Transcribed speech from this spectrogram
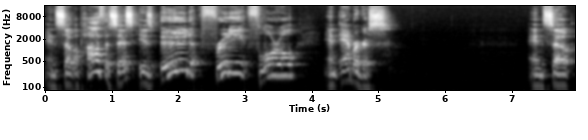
And so Apotheosis is oud, fruity, floral, and ambergris. And so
